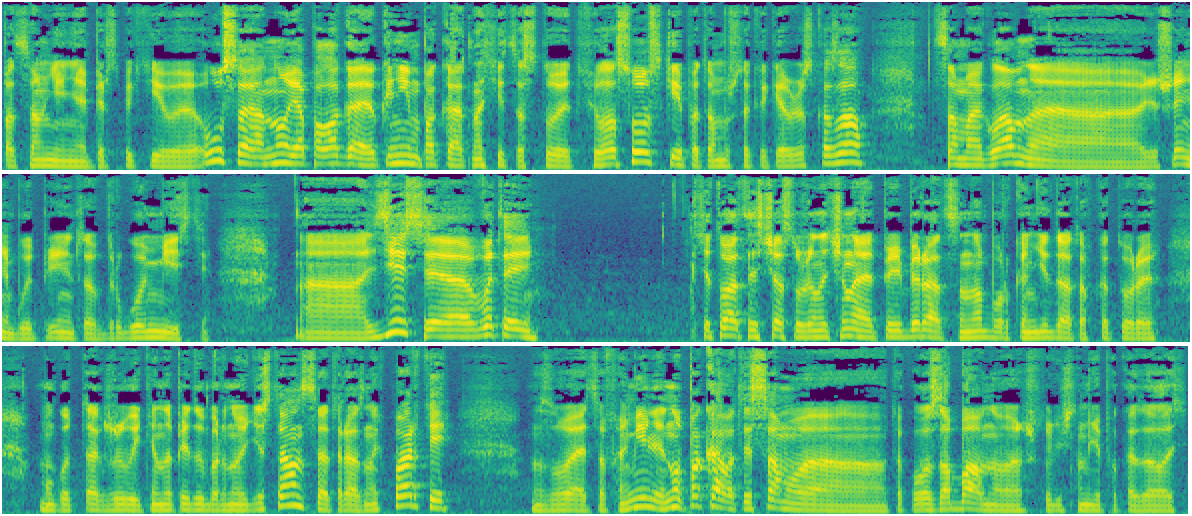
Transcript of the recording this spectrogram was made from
под сомнение перспективы УСА, но я полагаю, к ним пока относиться стоит философски, потому что, как я уже сказал, самое главное решение будет принято в другом месте. Здесь, в этой Ситуация сейчас уже начинает перебираться набор кандидатов, которые могут также выйти на предвыборную дистанцию от разных партий называется фамилия. Но пока вот из самого такого забавного, что лично мне показалось,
